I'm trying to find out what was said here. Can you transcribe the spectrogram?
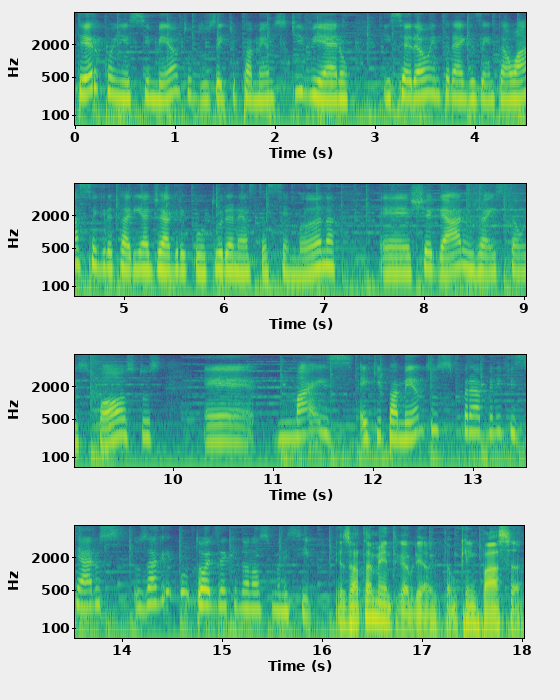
ter conhecimento dos equipamentos que vieram e serão entregues então à Secretaria de Agricultura nesta semana. É, chegaram, já estão expostos. é, mais equipamentos para beneficiar os, os agricultores aqui do nosso município. Exatamente, Gabriela. Então, quem passa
